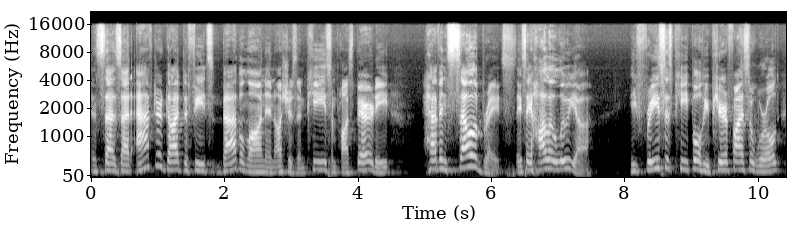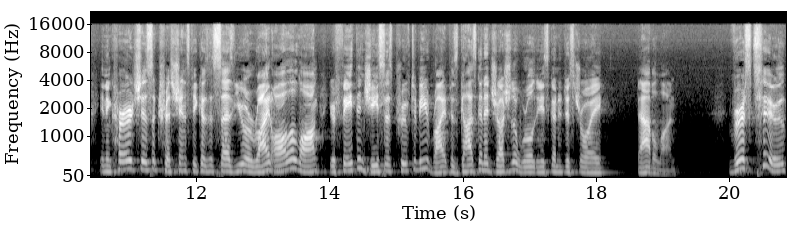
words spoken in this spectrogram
and says that after God defeats Babylon and ushers in peace and prosperity, heaven celebrates. They say, Hallelujah. He frees his people, he purifies the world. It encourages the Christians because it says, You are right all along. Your faith in Jesus proved to be right because God's going to judge the world and he's going to destroy Babylon. Verse 2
